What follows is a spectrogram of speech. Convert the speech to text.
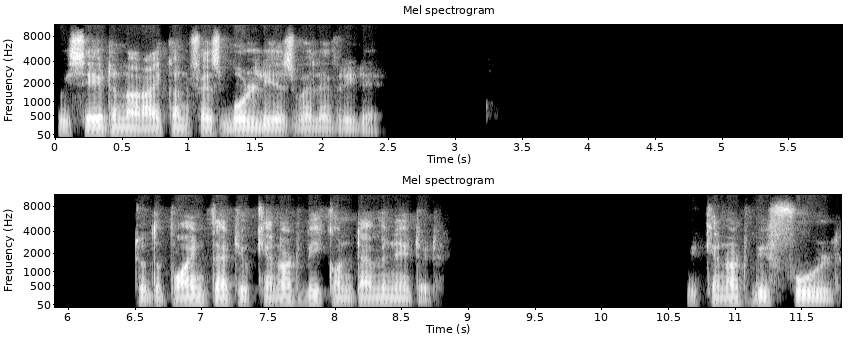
We say it in our I confess boldly as well every day. To the point that you cannot be contaminated. You cannot be fooled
